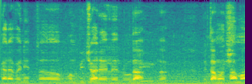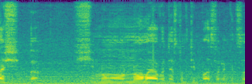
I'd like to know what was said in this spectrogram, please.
care a venit uh, în picioarele lui Da, da. Lui Tamaș. Tamaș. Da. Și nu, nu a mai avut destul timp astfel încât să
